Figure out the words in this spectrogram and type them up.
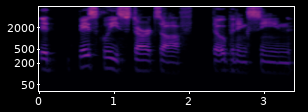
it basically starts off the opening scene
